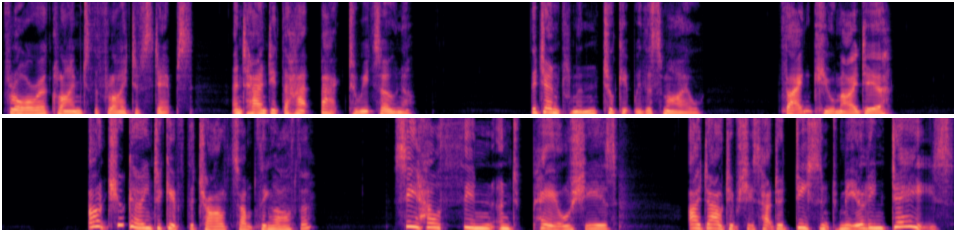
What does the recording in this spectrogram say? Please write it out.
Flora climbed the flight of steps and handed the hat back to its owner. The gentleman took it with a smile. Thank you, my dear. Aren't you going to give the child something, Arthur? See how thin and pale she is. I doubt if she's had a decent meal in days.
